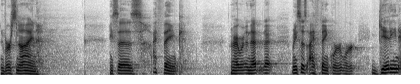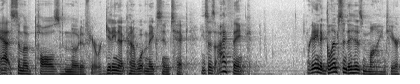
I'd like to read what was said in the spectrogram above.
In verse 9, he says, I think, right, and that, that when he says, I think, we're, we're getting at some of Paul's motive here. We're getting at kind of what makes him tick. He says, I think we're getting a glimpse into his mind here.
